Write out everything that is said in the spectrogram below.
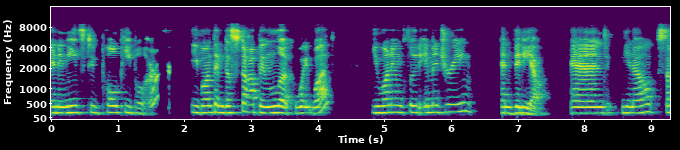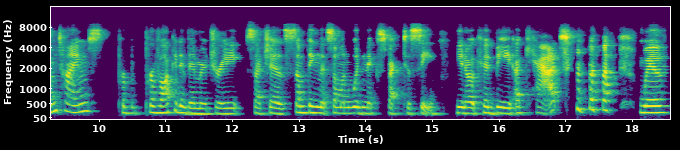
and it needs to pull people. You want them to stop and look. Wait, what? You want to include imagery and video. And, you know, sometimes provocative imagery, such as something that someone wouldn't expect to see. You know, it could be a cat with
